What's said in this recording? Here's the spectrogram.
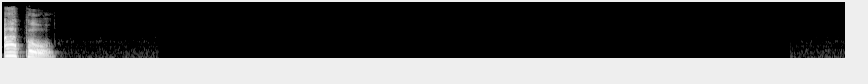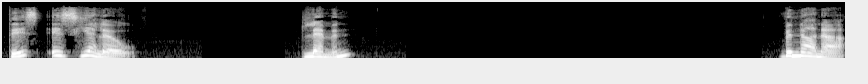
Apple. This is yellow. Lemon. Banana.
